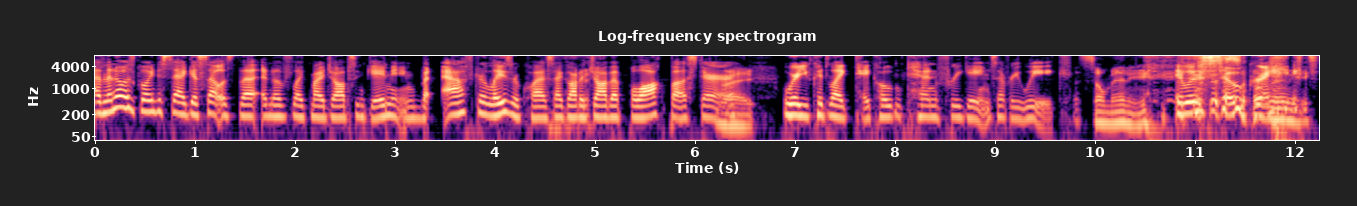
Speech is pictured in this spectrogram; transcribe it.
And then I was going to say, I guess that was the end of like my jobs in gaming. But after Laser Quest, I got a job at Blockbuster Right. where you could like take home 10 free games every week. That's so many. It was so, So great.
